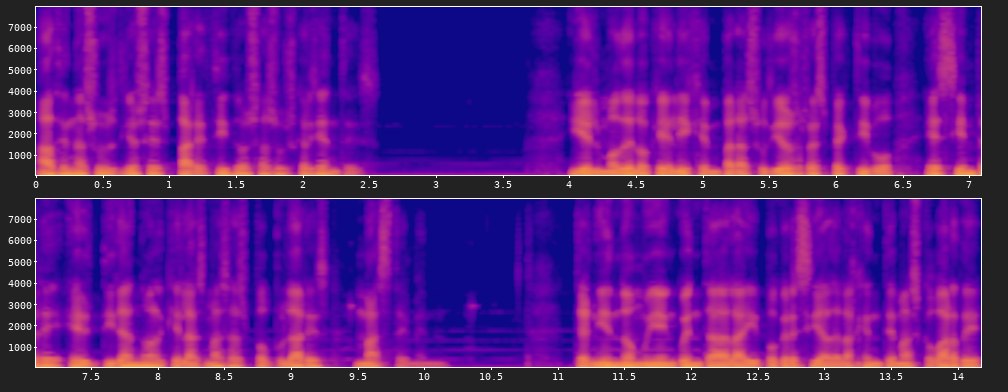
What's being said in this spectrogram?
hacen a sus dioses parecidos a sus creyentes. Y el modelo que eligen para su dios respectivo es siempre el tirano al que las masas populares más temen. Teniendo muy en cuenta la hipocresía de la gente más cobarde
